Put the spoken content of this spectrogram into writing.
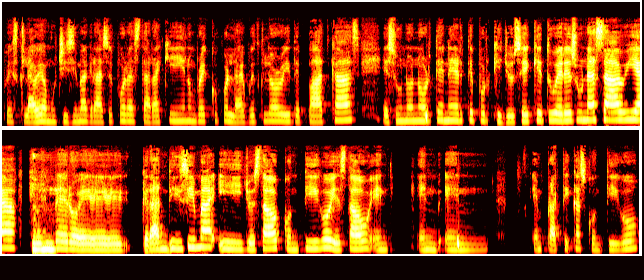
Pues Claudia, muchísimas gracias por estar aquí en Unbreakable Life with Glory de podcast. Es un honor tenerte porque yo sé que tú eres una sabia, pero eh, grandísima y yo he estado contigo y he estado en, en, en en prácticas contigo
